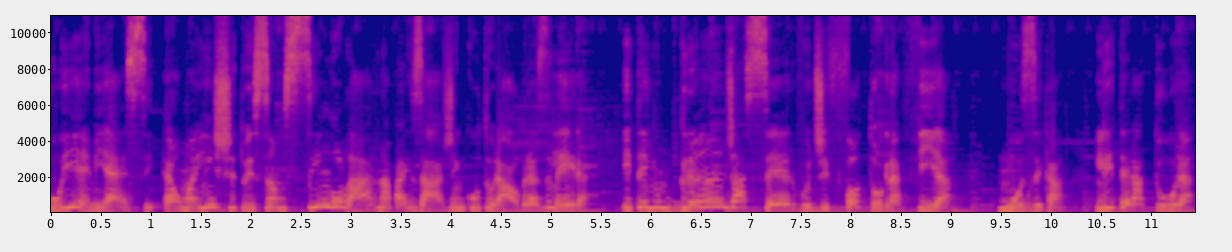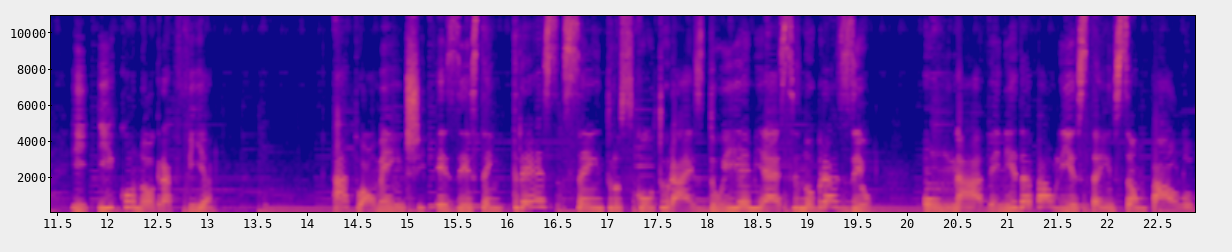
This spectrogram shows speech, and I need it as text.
O IMS é uma instituição singular na paisagem cultural brasileira e tem um grande acervo de fotografia, música, literatura e iconografia. Atualmente, existem três centros culturais do IMS no Brasil: um na Avenida Paulista, em São Paulo,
